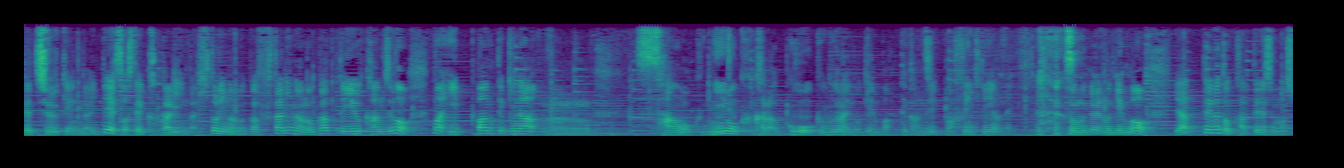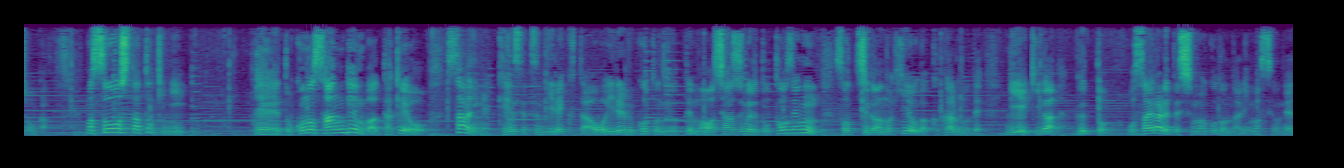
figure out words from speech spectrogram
で中堅がいてそして係員が1人なのか2人なのかっていう感じの、まあ、一般的なうん3億2億から5億ぐらいの現場って感じ、まあ、雰囲気的にはね。そのぐらいの現場をやってると仮定しましょうか、まあ、そうした時にえーと、この3現場だけをさらにね建設ディレクターを入れることによって回し始めると当然そっち側の費用がかかるので利益がぐっと抑えられてしまうことになりますよね。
